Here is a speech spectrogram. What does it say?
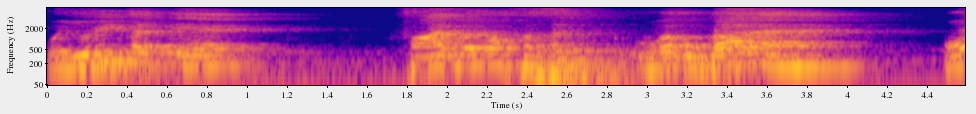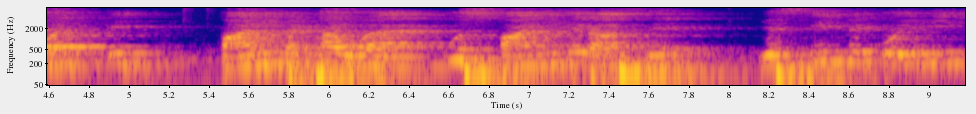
वो यूरिन करते हैं फार्मर वो फ़सल उगा रहा है और एक पानी इकट्ठा हुआ है। उस पानी के रास्ते ये स्किन में कोई भी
